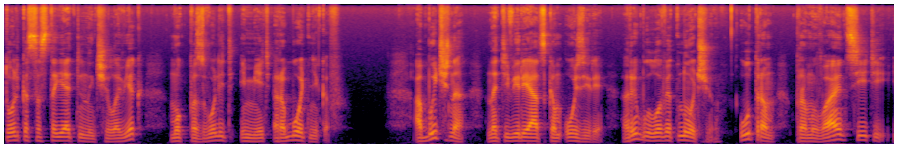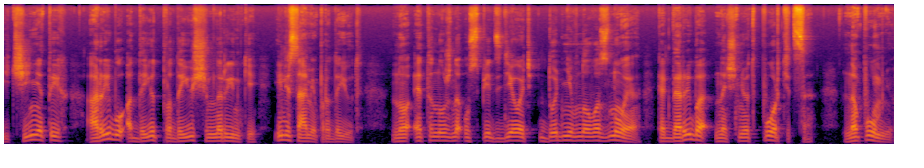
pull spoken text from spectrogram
Только состоятельный человек мог позволить иметь работников. Обычно на Тивериадском озере рыбу ловят ночью. Утром промывают сети и чинят их, а рыбу отдают продающим на рынке или сами продают. Но это нужно успеть сделать до дневного зноя, когда рыба начнет портиться. Напомню,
